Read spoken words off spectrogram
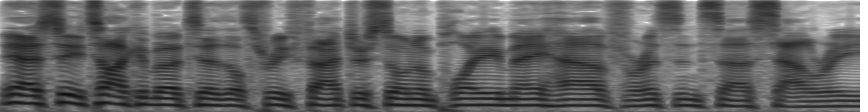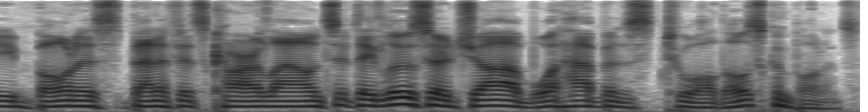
Yeah, so you talk about uh, those three factors. So an employee may have, for instance, uh, salary, bonus, benefits, car allowance. If they lose their job, what happens to all those components?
